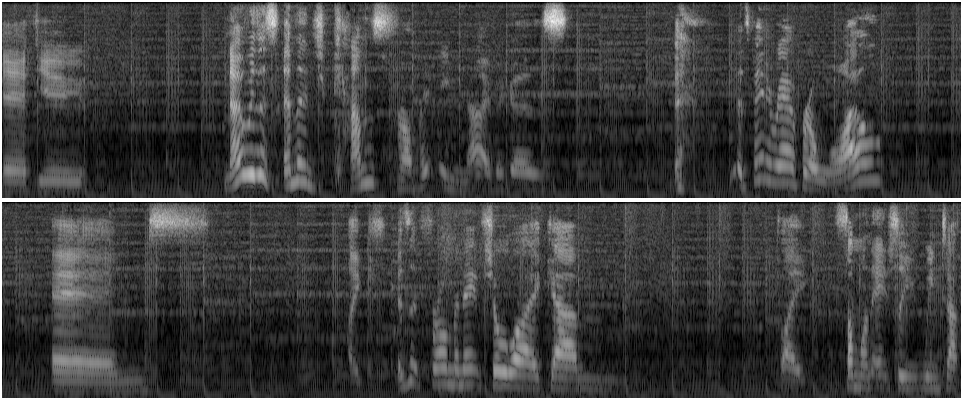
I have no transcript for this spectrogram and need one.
If you know where this image comes from, let me know because it's been around for a while, and like, is it from an actual like um like someone actually went up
